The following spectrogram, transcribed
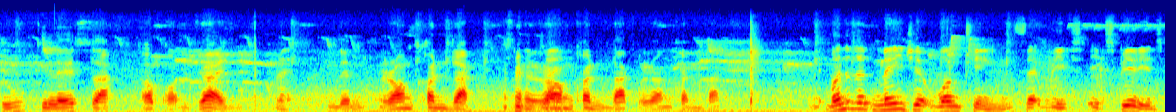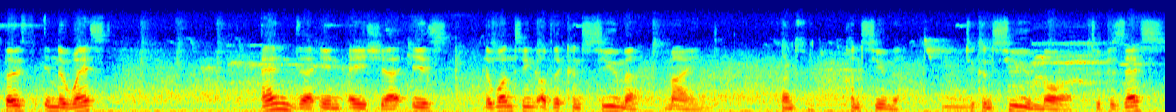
to kilesa of Right. then wrong conduct wrong conduct wrong conduct One of the major wantings that we've experienced both in the West and in Asia is the wanting of the consumer mind. Cons- consumer, mm. to consume more, to possess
